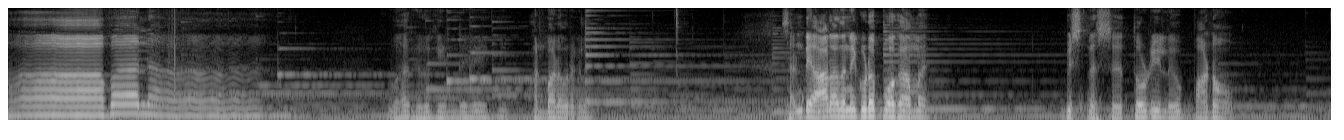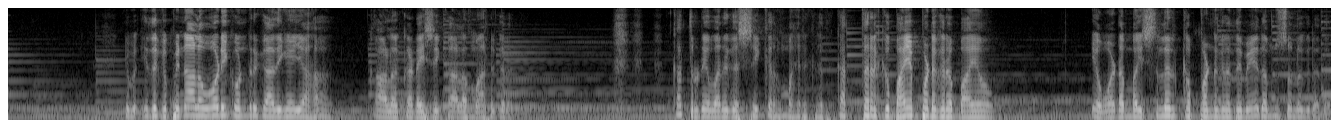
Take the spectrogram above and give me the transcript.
ஆவலா வருகின்றேன். அன்பானவர்களே சண்டே ஆராதனை கூட போகாம. பிஸ்னஸ்ஸு தொழில் பணம். இப்ப இதுக்கு பின்னால் ஓடிக்கொண்டிருக்காதீங்க ஐயா. காலம் கடைசி காலமாக இருக்கிறது. கத்தருடைய வருகை சீக்கிரமாக இருக்கிறது. கத்தருக்கு பயப்படுகிற பயம். என் உடம்பை சிலிர்க்க பண்ணுகிறது வேதம் சொல்லுகிறது.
